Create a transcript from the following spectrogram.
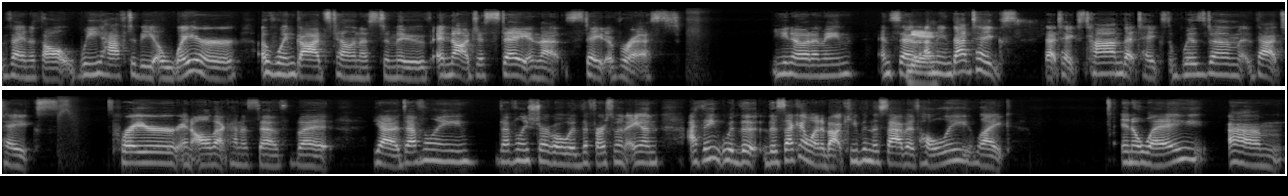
vein of thought, we have to be aware of when God's telling us to move and not just stay in that state of rest. You know what I mean? And so, yeah. I mean, that takes that takes time, that takes wisdom, that takes prayer and all that kind of stuff. But yeah, definitely, definitely struggle with the first one. And I think with the the second one about keeping the Sabbath holy, like in a way, um,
